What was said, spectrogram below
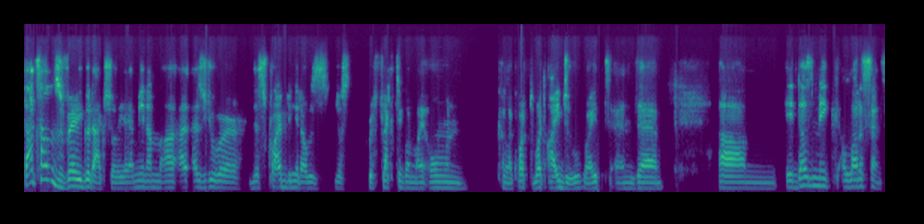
That sounds very good, actually. I mean, I'm uh, as you were describing it, I was just reflecting on my own kind of like what what I do, right? And uh, um, it does make a lot of sense.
